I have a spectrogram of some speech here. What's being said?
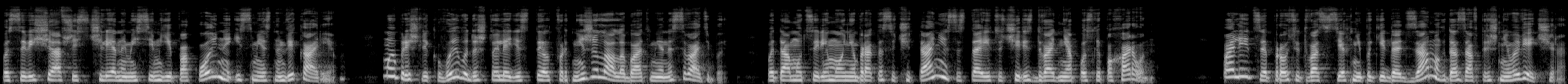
Посовещавшись с членами семьи покойной и с местным викарием, мы пришли к выводу, что леди Стелкфорд не желала бы отмены свадьбы, потому церемония бракосочетания состоится через два дня после похорон. Полиция просит вас всех не покидать замок до завтрашнего вечера,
